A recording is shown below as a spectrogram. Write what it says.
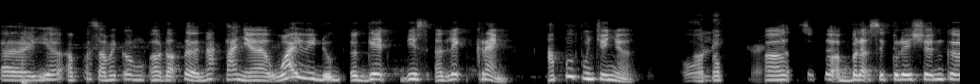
Uh, ya, apa Assalamualaikum uh, doktor. Nak tanya why we do uh, get this uh, leg cramp? Apa puncanya? Oh, Atau, leg cramp. Uh, blood circulation ke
